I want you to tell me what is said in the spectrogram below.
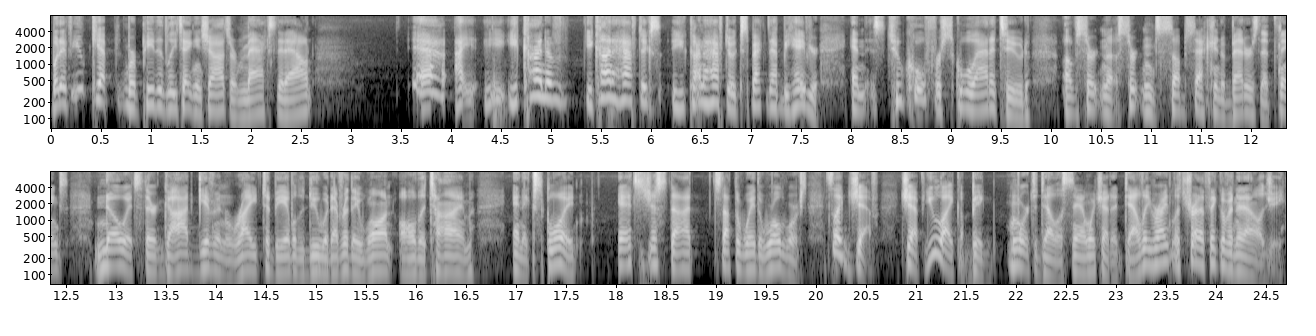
But if you kept repeatedly taking shots or maxed it out, yeah, I you, kind of you kind of have to you kind of have to expect that behavior, and it's too cool for school attitude of certain a certain subsection of betters that thinks no, it's their God given right to be able to do whatever they want all the time and exploit. It's just not. It's not the way the world works. It's like Jeff. Jeff, you like a big mortadella sandwich at a deli, right? Let's try to think of an analogy.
